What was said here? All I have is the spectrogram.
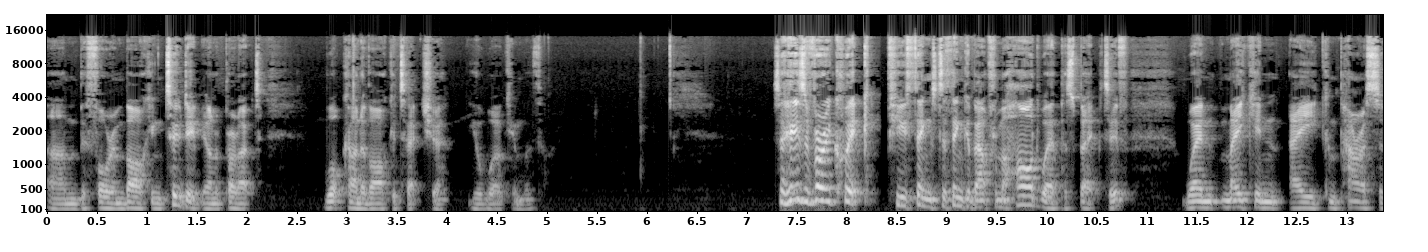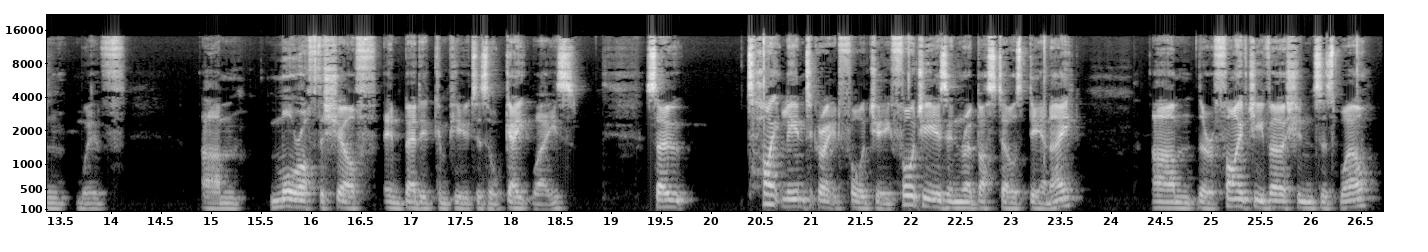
um, before embarking too deeply on a product what kind of architecture you're working with. So here's a very quick few things to think about from a hardware perspective when making a comparison with um, more off the shelf embedded computers or gateways. So tightly integrated 4G. 4G is in Robustel's DNA. Um, there are 5G versions as well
